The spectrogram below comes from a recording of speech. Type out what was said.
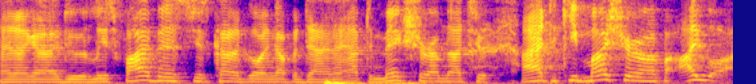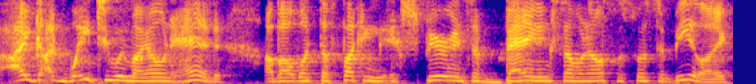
and I got to do at least five minutes just kind of going up and down. And I have to make sure I'm not too. I had to keep my shirt off. I, I got way too in my own head about what the fucking experience of banging someone else was supposed to be like.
